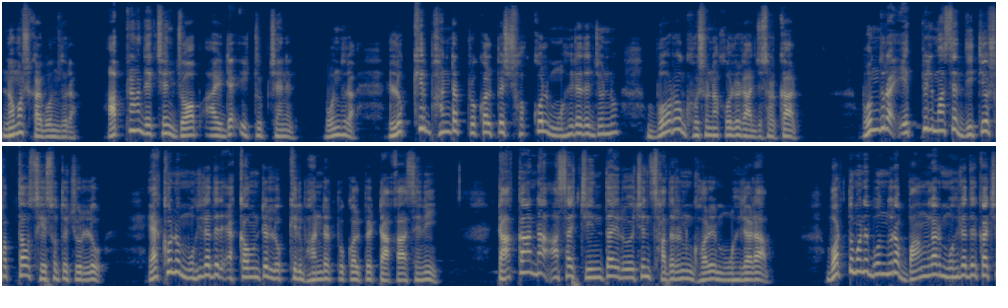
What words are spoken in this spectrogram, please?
নমস্কার বন্ধুরা, আপনারা দেখছেন জব আইডিয়া ইউটিউব চ্যানেল। বন্ধুরা, লক্ষ্মীর ভাণ্ডার প্রকল্পের সকল মহিলাদের জন্য বড় ঘোষণা করল রাজ্য সরকার। বন্ধুরা, এপ্রিল মাসের দ্বিতীয় সপ্তাহ শেষ হতে চলল। এখনও মহিলাদের অ্যাকাউন্টে লক্ষ্মীর ভাণ্ডার প্রকল্পের টাকা আসেনি। টাকা না আসায় চিন্তায় রয়েছেন সাধারণ ঘরের মহিলারা। বর্তমানে বন্ধুরা, বাংলার মহিলাদের কাছে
